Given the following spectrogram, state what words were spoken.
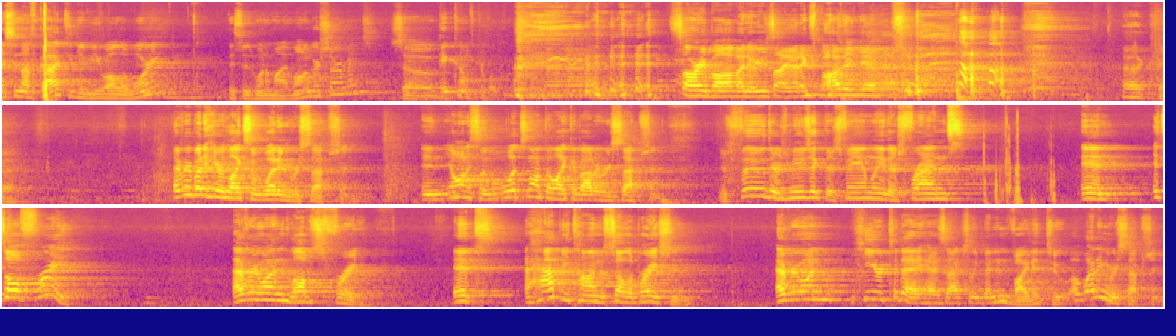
Nice enough guy to give you all a warning. This is one of my longer sermons, so get comfortable. Sorry, Bob, I know your sciatic's bothering you. okay. Everybody here likes a wedding reception. And honestly, what's not to like about a reception? There's food, there's music, there's family, there's friends, and it's all free. Everyone loves free. It's a happy time of celebration. Everyone here today has actually been invited to a wedding reception,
